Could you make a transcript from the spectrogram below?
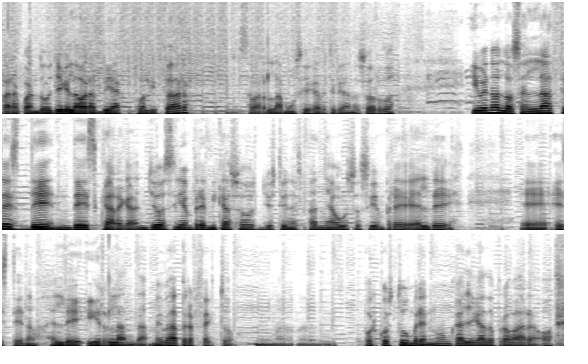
para cuando llegue la hora de actualizar. Saber la música, me estoy quedando sordo. Y bueno, los enlaces de descarga. Yo siempre, en mi caso, yo estoy en España, uso siempre el de eh, este, ¿no? El de Irlanda. Me va perfecto. Por costumbre, nunca he llegado a probar otro.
